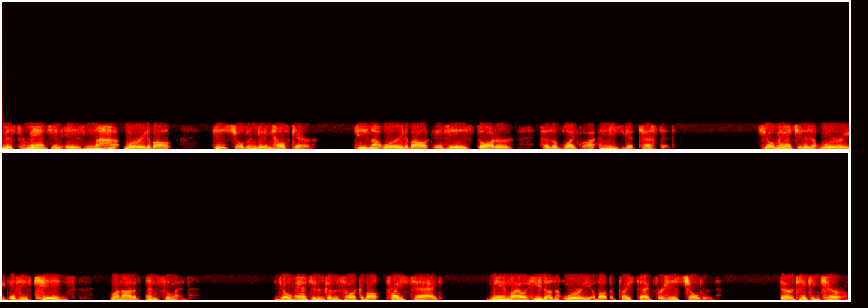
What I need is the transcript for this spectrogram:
Mr. Manchin is not worried about his children getting health care. He's not worried about if his daughter has a blood clot and needs to get tested. Joe Manchin isn't worried if his kids run out of insulin. Joe Manchin is going to talk about price tag. Meanwhile, he doesn't worry about the price tag for his children. They're taken care of.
